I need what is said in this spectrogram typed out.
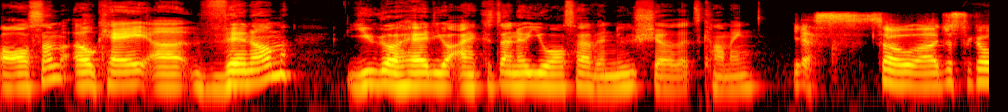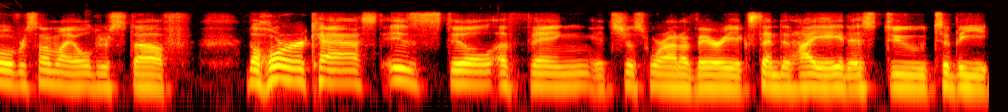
Awesome. Okay, uh, Venom, you go ahead. You because I know you also have a new show that's coming. Yes. So uh, just to go over some of my older stuff, the horror cast is still a thing. It's just we're on a very extended hiatus due to the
